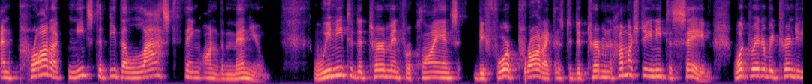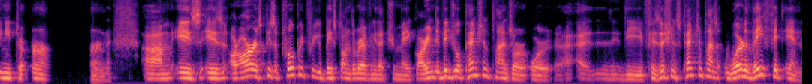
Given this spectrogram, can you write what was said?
And product needs to be the last thing on the menu. We need to determine for clients before product is to determine how much do you need to save? What rate of return do you need to earn um, is is are RSPs appropriate for you based on the revenue that you make? Are individual pension plans or or uh, uh the physician's pension plans where do they fit in?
